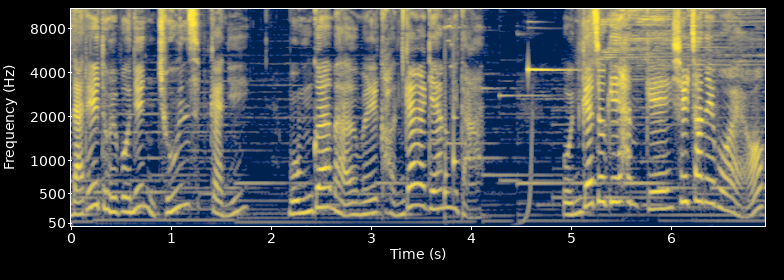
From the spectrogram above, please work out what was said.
나를 돌보는 좋은 습관이 몸과 마음을 건강하게 합니다. 온 가족이 함께 실천해 보아요.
